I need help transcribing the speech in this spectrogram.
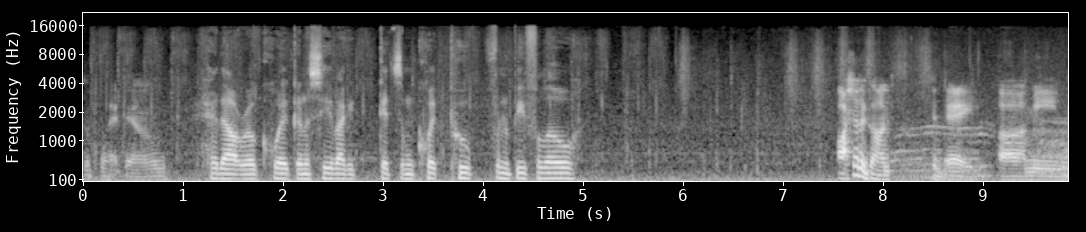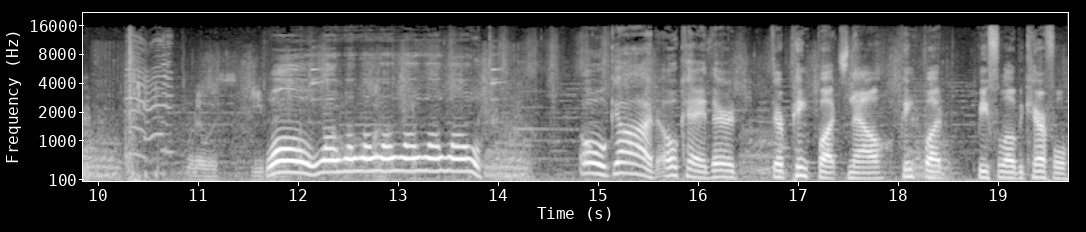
to plant down. Head out real quick. Gonna see if I could get some quick poop from the beefalo. Oh, I should have gone today. Uh, I mean, when it was evening. Whoa! Whoa! Whoa! Whoa! Whoa! Whoa! Whoa! Whoa! Oh God! Okay, they're they're pink butts now. Pink butt beefalo. Be careful.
